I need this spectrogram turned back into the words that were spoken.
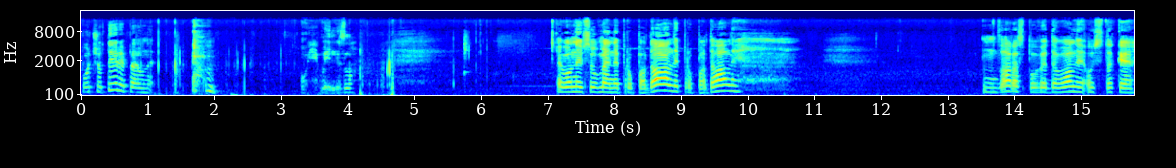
по 4, певне. Ой, вилізла. Вони все в мене пропадали, пропадали. Зараз повидавали ось таке.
